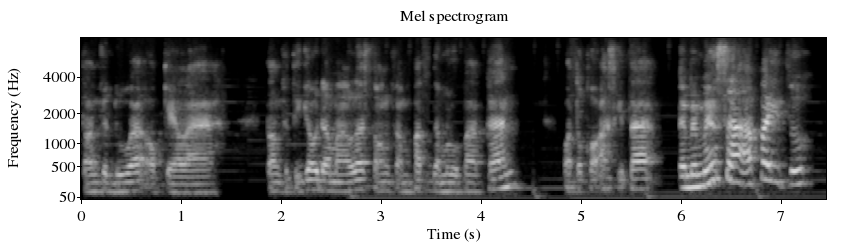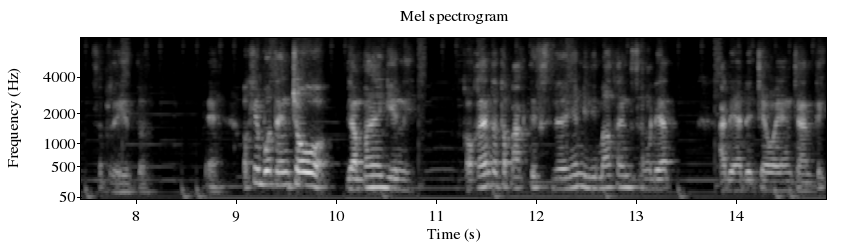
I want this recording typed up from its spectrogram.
tahun kedua oke okay lah. Tahun ketiga udah males tahun keempat udah melupakan. Waktu koas kita MMSA apa itu? Seperti itu. Ya. Oke buat yang cowok gampangnya gini. Kalau kalian tetap aktif setidaknya minimal kalian bisa ngeliat adik-adik cewek yang cantik.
